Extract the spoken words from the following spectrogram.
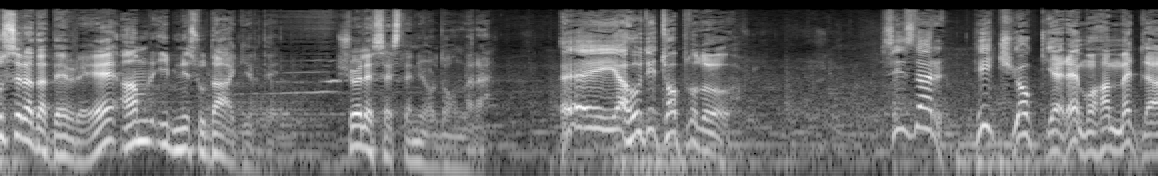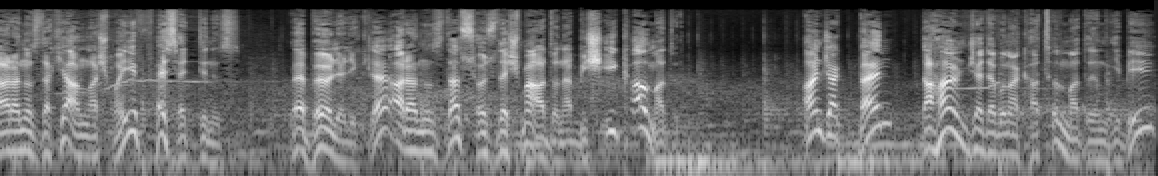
Bu sırada devreye Amr İbni Suda girdi. Şöyle sesleniyordu onlara. Ey Yahudi topluluğu! Sizler hiç yok yere Muhammed'le aranızdaki anlaşmayı feshettiniz. Ve böylelikle aranızda sözleşme adına bir şey kalmadı. Ancak ben daha önce de buna katılmadığım gibi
